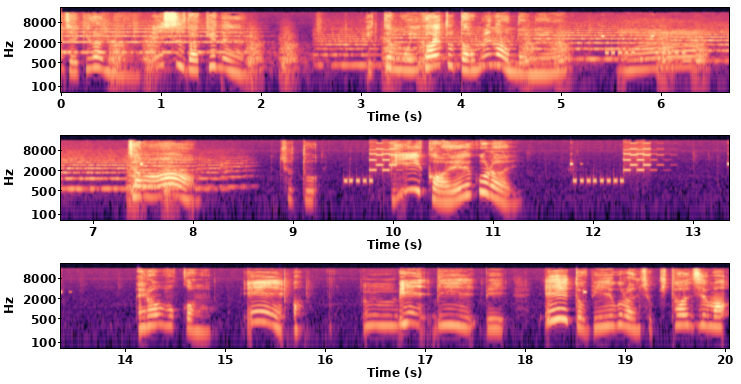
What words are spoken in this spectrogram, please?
ンバーを集めちゃいけないんだ S だけで言っても意外とダメなんだね。うーん。じゃあちょっと B か A ぐらい。選ぼうかな。A あうん B B B A と B ぐらいにしよう。北島。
